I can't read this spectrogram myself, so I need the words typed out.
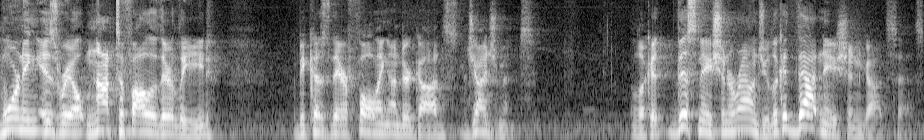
warning Israel not to follow their lead because they're falling under God's judgment. Look at this nation around you. Look at that nation, God says.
